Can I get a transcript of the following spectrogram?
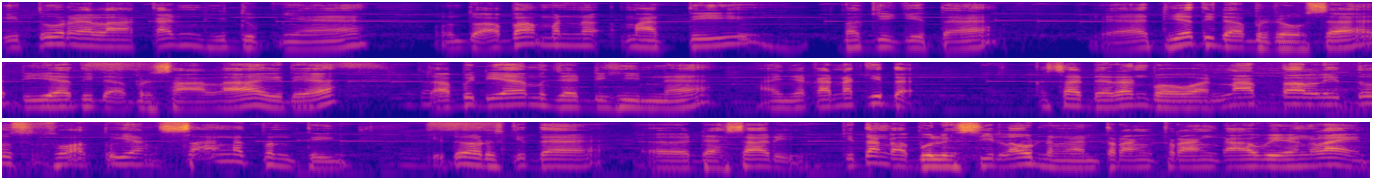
itu relakan hidupnya untuk apa? Mati bagi kita. Ya, dia tidak berdosa, dia tidak bersalah gitu ya. Tapi dia menjadi hina hanya karena kita. Kesadaran bahwa Natal itu sesuatu yang sangat penting. Yes. Itu harus kita eh, dasari. Kita nggak boleh silau dengan terang-terang KW yang lain.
